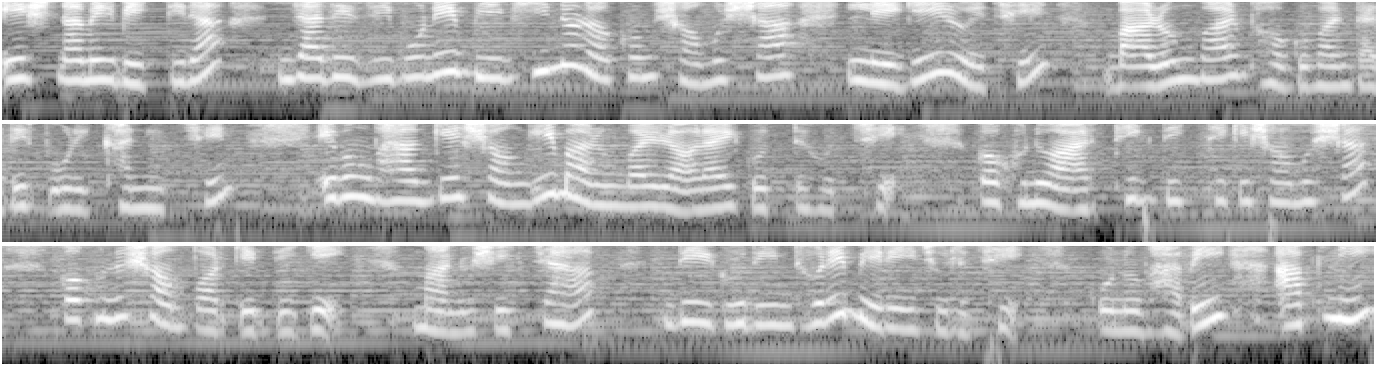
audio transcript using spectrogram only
এস নামের ব্যক্তিরা যাদের জীবনে বিভিন্ন রকম সমস্যা লেগেই রয়েছে, বারংবার ভগবান তাদের পরীক্ষা নিচ্ছেন এবং ভাগ্যের সঙ্গে বারংবার লড়াই করতে হচ্ছে। কখনো আর্থিক দিক থেকে সমস্যা, কখনো সম্পর্কের দিকে। মানসিক চাপ দীর্ঘদিন ধরে বেড়েই চলেছে। কোনোভাবেই আপনি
